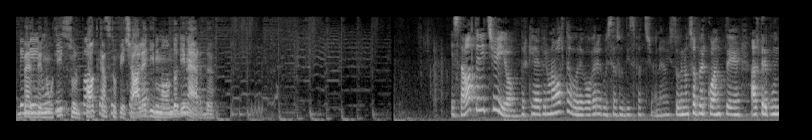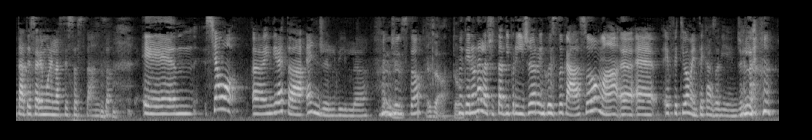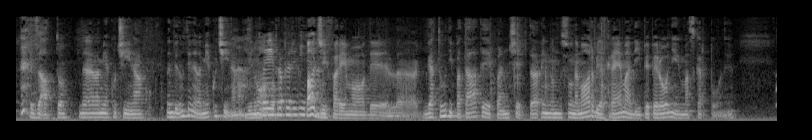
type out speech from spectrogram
Benvenuti sul podcast ufficiale di Mondo di Nerd. E stavolta inizio io, perché per una volta volevo avere questa soddisfazione, visto che non so per quante altre puntate saremo nella stessa stanza. e, mm, siamo eh, in diretta da Angelville, giusto? Esatto. Che non è la città di Preacher in questo caso, ma eh, è effettivamente casa di Angel. Esatto, nella mia cucina. Benvenuti nella mia cucina Ah, di nuovo. proprio ridire. Oggi faremo del gâteau di patate e pancetta in una morbida crema di peperoni e mascarpone.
